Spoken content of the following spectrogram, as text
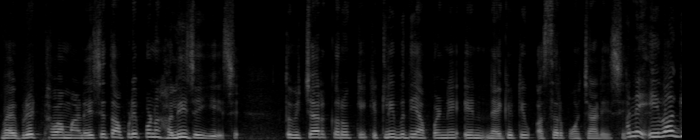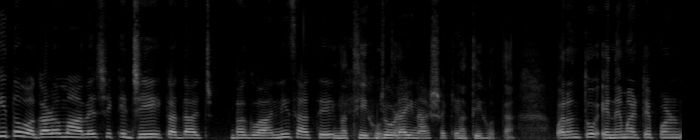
વાઇબ્રેટ થવા માંડે છે તો આપણે પણ હલી જઈએ છીએ તો વિચાર કરો કે કેટલી બધી આપણને એ નેગેટિવ અસર પહોંચાડે છે. અને એવા ગીતો વગાડવામાં આવે છે કે જે કદાચ ભગવાનની સાથે નથી જોડાઈ ના શકે. નથી હોતા. પરંતુ એને માટે પણ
